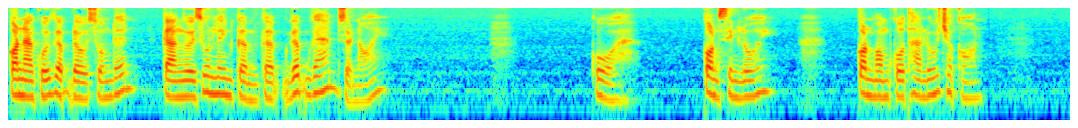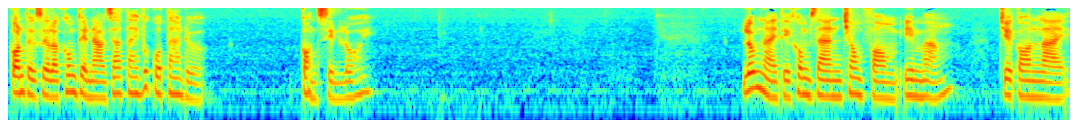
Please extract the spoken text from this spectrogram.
Con à cúi gập đầu xuống đất, Cả người run lên cầm cập, gấp gáp rồi nói Cô à Con xin lỗi, Con mong cô tha lỗi cho con con thực sự là không thể nào ra tay với cô ta được. Con xin lỗi. Lúc này thì không gian trong phòng im ắng Chỉ còn lại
